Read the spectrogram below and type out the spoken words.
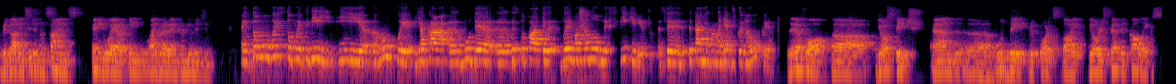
regarding citizen science anywhere in librarian community. Е, Тому виступи твій і групи, яка е, буде е, виступати вельма шановних спікерів з питання громадянської науки, Therefore, uh, your speech and uh, would be reports by your respected colleagues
